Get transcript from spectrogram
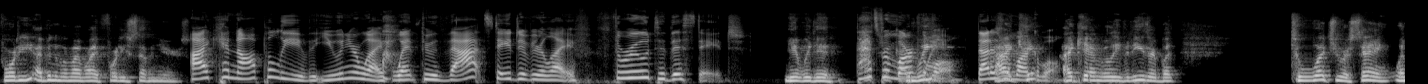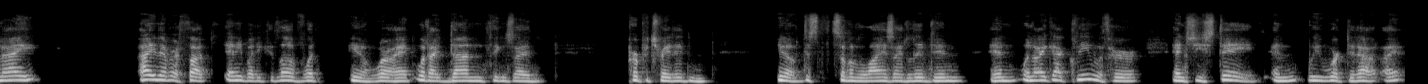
40, I've been with my wife 47 years. I cannot believe that you and your wife went through that stage of your life through to this stage. Yeah, we did. That's remarkable. that is I remarkable. Can't, I can't believe it either. But to what you were saying, when I, I never thought anybody could love what you know where I had what I'd done, things I had perpetrated, and you know just some of the lies I'd lived in. And when I got clean with her, and she stayed, and we worked it out. I,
